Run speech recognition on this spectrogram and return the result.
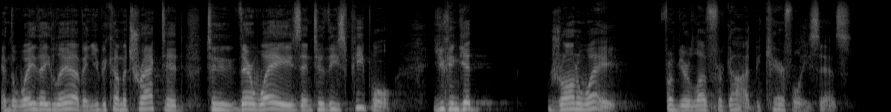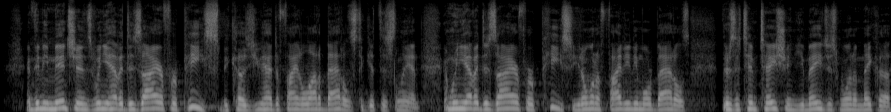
and the way they live, and you become attracted to their ways and to these people, you can get drawn away from your love for God. Be careful, he says. And then he mentions when you have a desire for peace, because you had to fight a lot of battles to get this land. And when you have a desire for peace, you don't want to fight any more battles, there's a temptation. You may just want to make a,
